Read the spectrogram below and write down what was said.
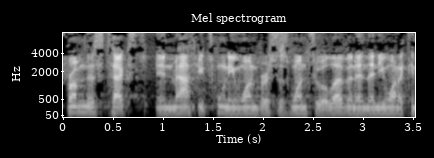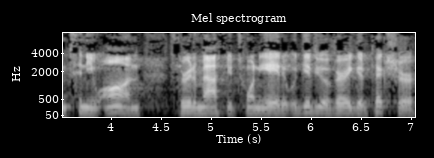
from this text in Matthew 21, verses 1 to 11, and then you want to continue on through to Matthew 28, it would give you a very good picture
